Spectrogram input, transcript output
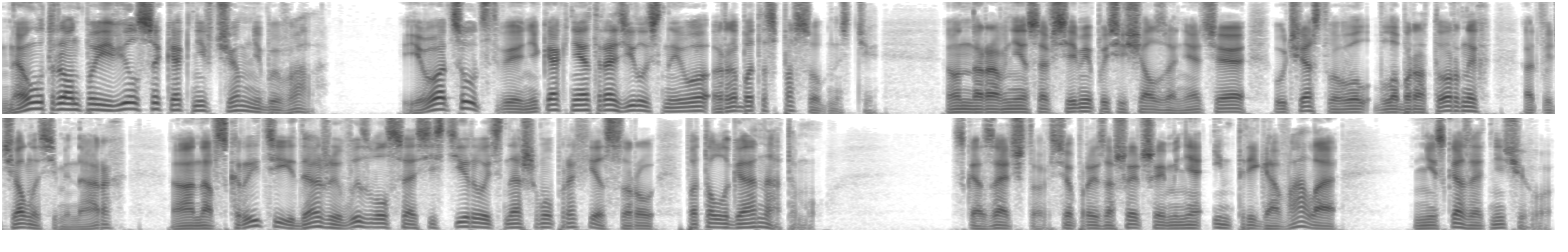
На утро он появился, как ни в чем не бывало. Его отсутствие никак не отразилось на его работоспособности — он наравне со всеми посещал занятия, участвовал в лабораторных, отвечал на семинарах, а на вскрытии даже вызвался ассистировать нашему профессору, патологоанатому. Сказать, что все произошедшее меня интриговало, не сказать ничего.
